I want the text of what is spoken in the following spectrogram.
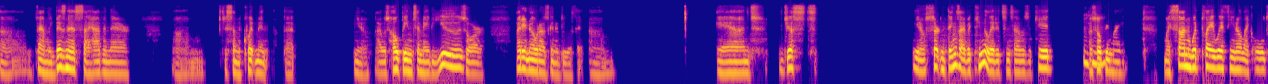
uh family business i have in there um, just some equipment that you know I was hoping to maybe use or I didn't know what I was going to do with it. Um, and just you know certain things I've accumulated since I was a kid. Mm-hmm. I was mm-hmm. hoping my my son would play with, you know, like old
